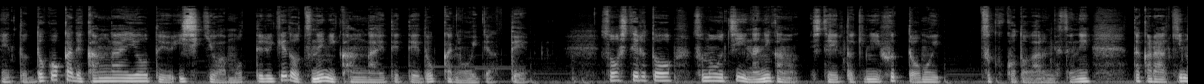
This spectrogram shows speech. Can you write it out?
えっ、と、どこかで考えようという意識は持ってるけど、常に考えてて、どっかに置いてあって、そうしてると、そのうち何かのしている時にふっと思いつくことがあるんですよね。だから昨日、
